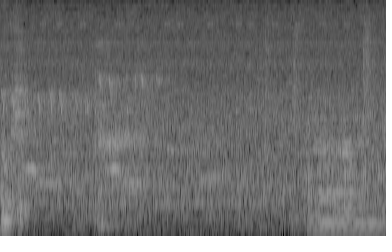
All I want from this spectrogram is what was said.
Okay. Um.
